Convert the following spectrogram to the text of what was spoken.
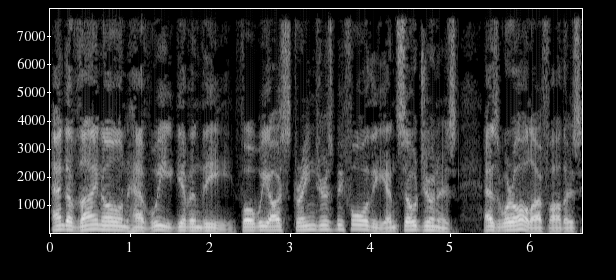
and of thine own have we given thee. For we are strangers before thee, and sojourners, as were all our fathers.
